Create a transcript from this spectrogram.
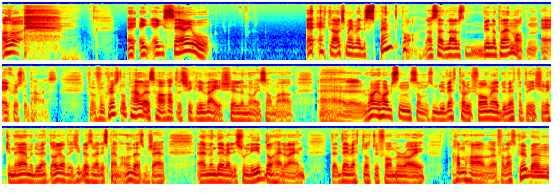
Altså jeg, jeg, jeg, ser jo et lag som jeg er veldig spent på, la oss, la oss begynne på den måten, er, Crystal Palace. For, for, Crystal Palace har hatt et skikkelig veiskille nå i sommer. Eh, Roy Hodgson, som, som, du vet hva du får med, du vet at du ikke rykker ned, men du vet òg at det ikke blir så veldig spennende, det som skjer. Eh, men det er veldig solid da hele veien. Det, det vet du at du får med Roy. Han har forlatt klubben.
